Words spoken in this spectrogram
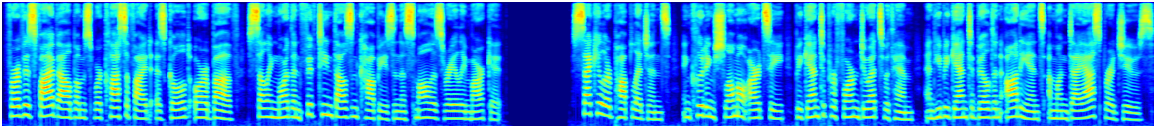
Four of his five albums were classified as gold or above, selling more than 15,000 copies in the small Israeli market. Secular pop legends, including Shlomo Artzi, began to perform duets with him, and he began to build an audience among diaspora Jews.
